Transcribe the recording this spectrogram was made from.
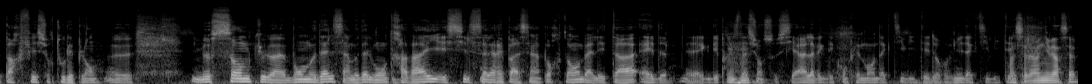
parfaits sur tous les plans. Il me semble que un bon modèle, c'est un modèle où on travaille et si le salaire n'est pas assez important, ben, l'État aide avec des prestations mhm. sociales, avec des compléments d'activité, de revenus d'activité. Un salaire universel?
